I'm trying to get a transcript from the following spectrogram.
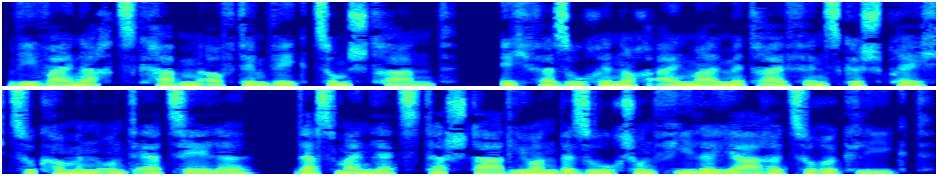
wie Weihnachtskrabben auf dem Weg zum Strand. Ich versuche noch einmal mit Ralf ins Gespräch zu kommen und erzähle, dass mein letzter Stadionbesuch schon viele Jahre zurückliegt.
